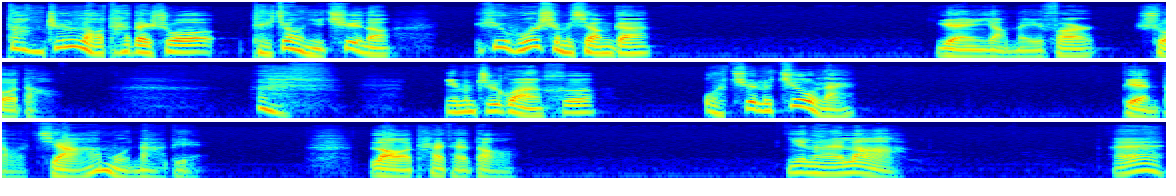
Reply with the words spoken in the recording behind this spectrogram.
当真老太太说得叫你去呢，与我什么相干？”鸳鸯没法说道：“哎，你们只管喝。”我去了就来。便到贾母那边，老太太道：“你来了，哎，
